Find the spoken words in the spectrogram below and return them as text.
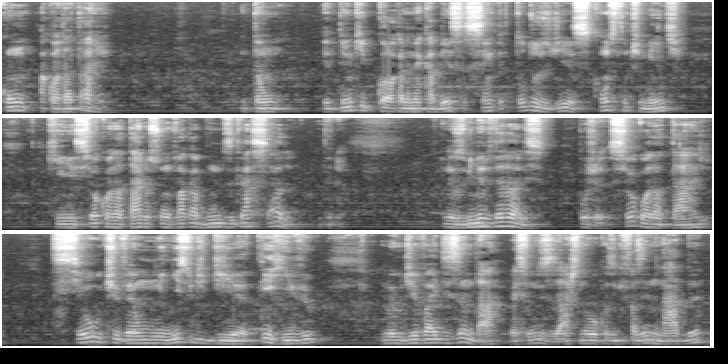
com acordar tarde. Então, eu tenho que colocar na minha cabeça sempre, todos os dias, constantemente, que se eu acordar tarde eu sou um vagabundo desgraçado, entendeu? Nos mínimos detalhes. Poxa, se eu acordar tarde, se eu tiver um início de dia terrível, meu dia vai desandar, vai ser um desastre, não vou conseguir fazer nada.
